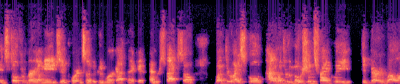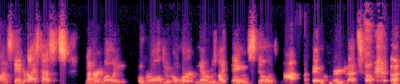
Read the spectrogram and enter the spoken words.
instilled from very young age the importance of a good work ethic and, and respect. So went through high school, kind of went through the motions, frankly, did very well on standardized tests, not very well in overall doing homework. Never was my thing still is not a thing i'm very good at. So uh,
